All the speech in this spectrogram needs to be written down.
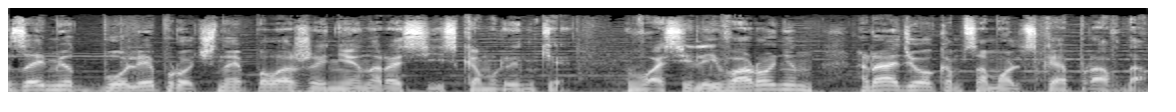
займет более прочное положение на российском рынке. Василий Воронин, Радио «Комсомольская правда».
